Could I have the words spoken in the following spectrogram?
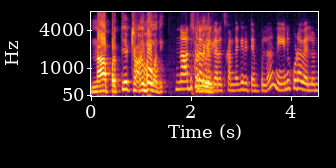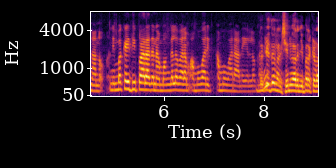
నా ప్రత్యక్ష అనుభవం అది. నాది కూడా. గురుగారు స్కందగిరి టెంపుల్. నేను కూడా వెళ్ళున్నాను. నిమ్మకాయ దీపారాధన మంగళవారం అమ్మవారి అమ్మవారి ఆలయంలో నాకు శనివారం చెప్పారు. అక్కడ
